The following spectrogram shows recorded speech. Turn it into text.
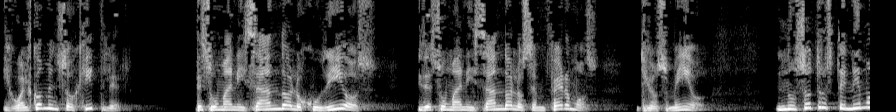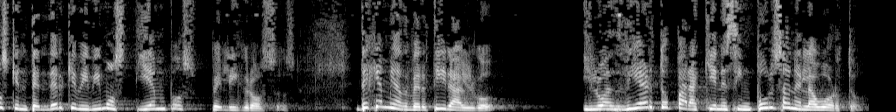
Igual comenzó Hitler, deshumanizando a los judíos y deshumanizando a los enfermos. Dios mío, nosotros tenemos que entender que vivimos tiempos peligrosos. Déjenme advertir algo, y lo advierto para quienes impulsan el aborto.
